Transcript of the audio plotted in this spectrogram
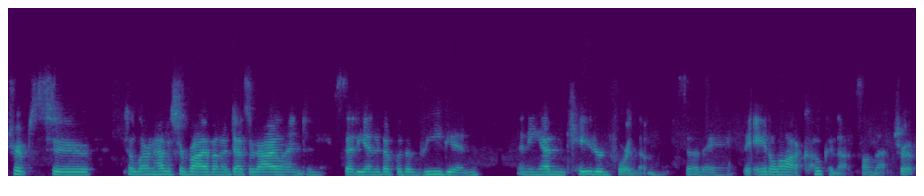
trips to to learn how to survive on a desert island. And he said he ended up with a vegan and he hadn't catered for them. So they, they ate a lot of coconuts on that trip.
